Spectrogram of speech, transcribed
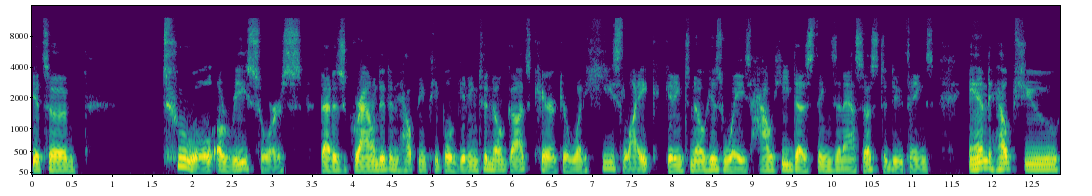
it's a tool, a resource that is grounded in helping people getting to know God's character, what he's like, getting to know his ways, how he does things and asks us to do things, and helps you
